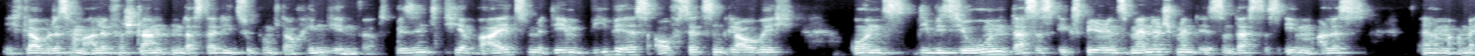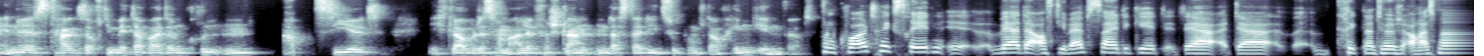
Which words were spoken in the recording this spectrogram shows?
Ich glaube, das haben alle verstanden, dass da die Zukunft auch hingehen wird. Wir sind hier weit mit dem, wie wir es aufsetzen, glaube ich. Und die Vision, dass es Experience Management ist und dass das eben alles ähm, am Ende des Tages auf die Mitarbeiter und Kunden abzielt, ich glaube, das haben alle verstanden, dass da die Zukunft auch hingehen wird. Von Qualtrics reden, äh, wer da auf die Webseite geht, der, der äh, kriegt natürlich auch erstmal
